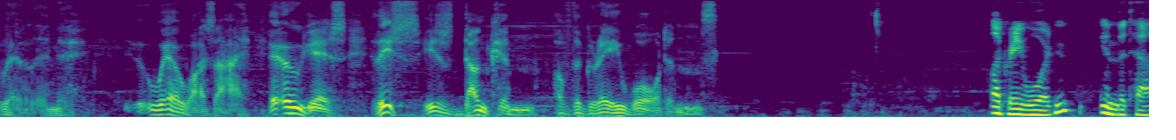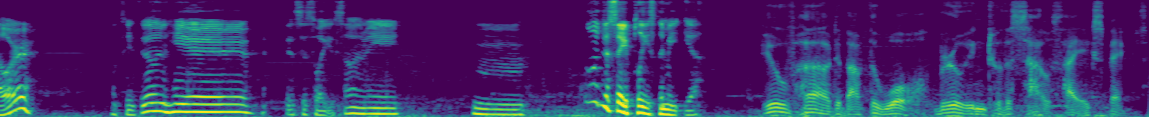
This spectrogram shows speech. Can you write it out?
Well, then, uh, where was I? Oh, yes, this is Duncan of the Grey Wardens. A Grey Warden in the tower. What's he doing here? Is this why you summoned me? Hmm. I'll just say pleased to meet you. You've heard about the war brewing to the south, I expect.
